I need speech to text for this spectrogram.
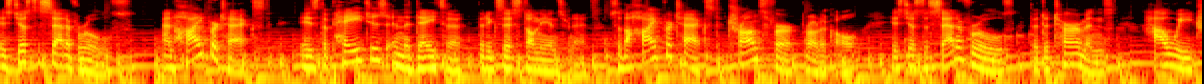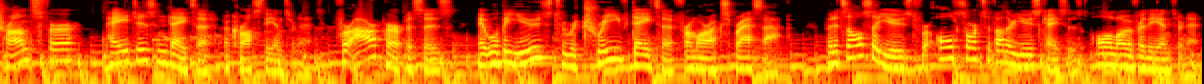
is just a set of rules, and hypertext is the pages and the data that exist on the internet. So the Hypertext Transfer Protocol is just a set of rules that determines how we transfer pages and data across the internet. For our purposes, it will be used to retrieve data from our Express app, but it's also used for all sorts of other use cases all over the internet.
